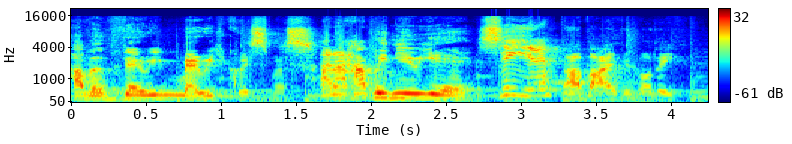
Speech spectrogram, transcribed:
Have a very merry Christmas. And a happy new year. See ya. Bye bye, everybody.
